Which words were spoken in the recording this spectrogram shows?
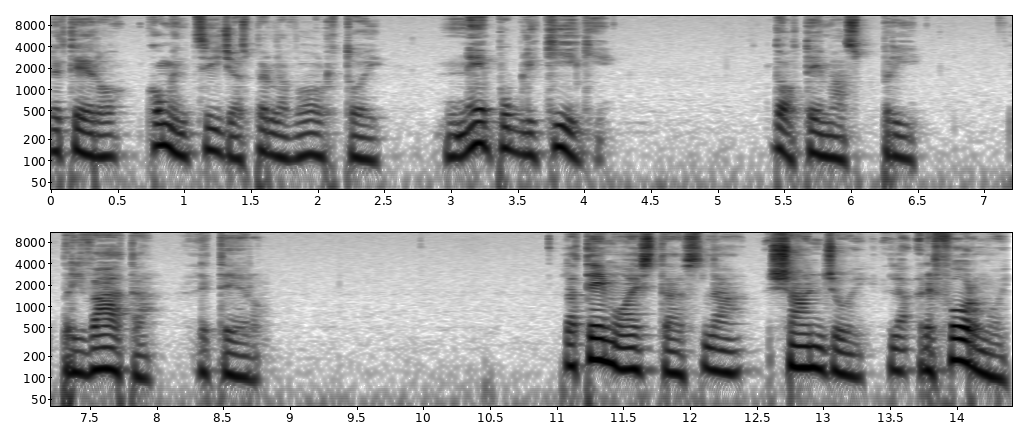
letero comencigas per la vortoi ne publicigi. Do temas pri privata letero. La temo estas la ŝanĝoj, la reformoi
